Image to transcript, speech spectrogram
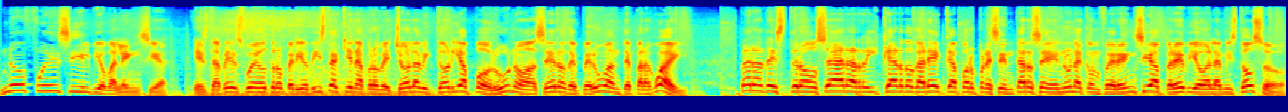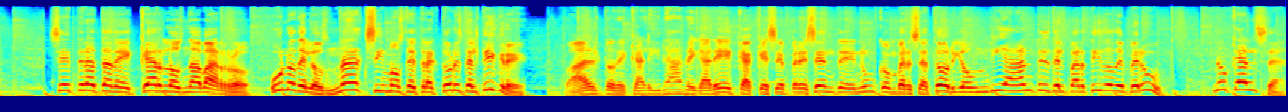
No fue Silvio Valencia. Esta vez fue otro periodista quien aprovechó la victoria por 1 a 0 de Perú ante Paraguay para destrozar a Ricardo Gareca por presentarse en una conferencia previo al amistoso. Se trata de Carlos Navarro, uno de los máximos detractores del Tigre. Falto de calidad de Gareca que se presente en un conversatorio un día antes del partido de Perú no calza.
